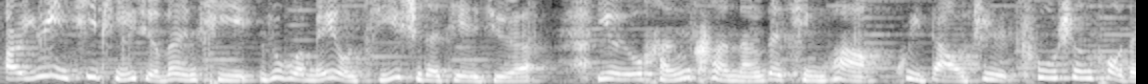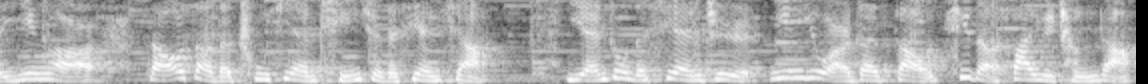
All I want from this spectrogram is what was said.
而孕期贫血问题如果没有及时的解决，又有很可能的情况会导致出生后的婴儿早早的出现贫血的现象。严重的限制婴幼儿的早期的发育成长。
